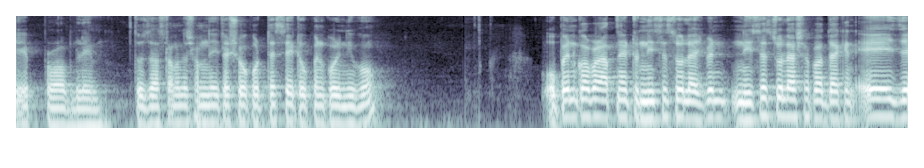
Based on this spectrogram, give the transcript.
a problem তো জাস্ট আমাদের সামনে এটা শো করতেছে, এটা ওপেন করে নিব। ওপেন করবার আপনি একটু নিচে চলে আসবেন। নিচে চলে আসার পর দেখেন, এই যে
